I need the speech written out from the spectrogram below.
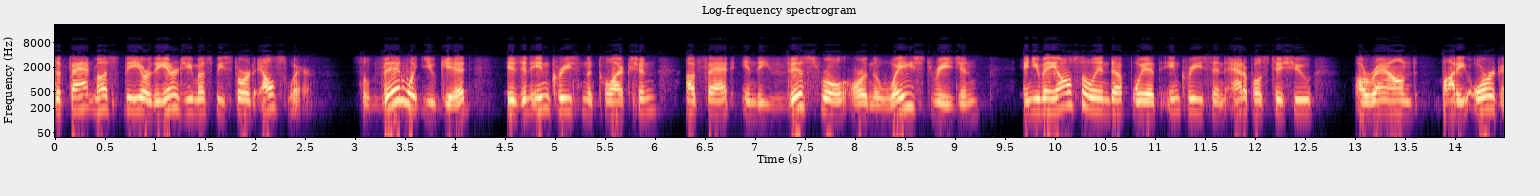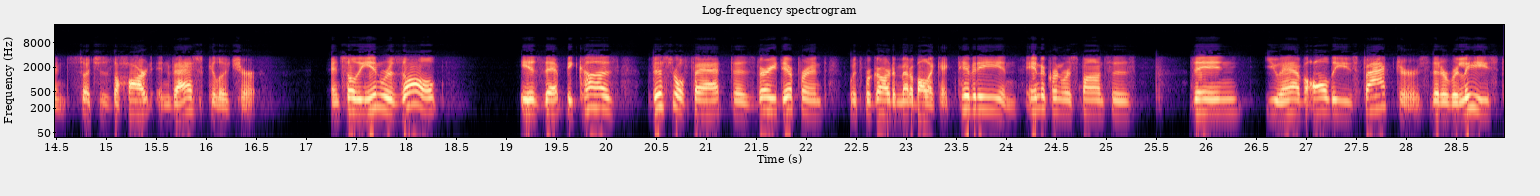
the fat must be or the energy must be stored elsewhere. So then what you get is an increase in the collection of fat in the visceral or in the waist region and you may also end up with increase in adipose tissue around body organs, such as the heart and vasculature. And so the end result is that because visceral fat is very different with regard to metabolic activity and endocrine responses, then you have all these factors that are released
